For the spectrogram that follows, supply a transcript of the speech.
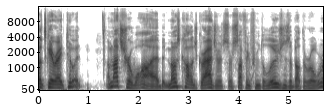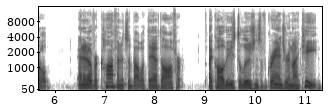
Let's get right to it. I'm not sure why, but most college graduates are suffering from delusions about the real world and an overconfidence about what they have to offer. I call these delusions of grandeur in IT.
